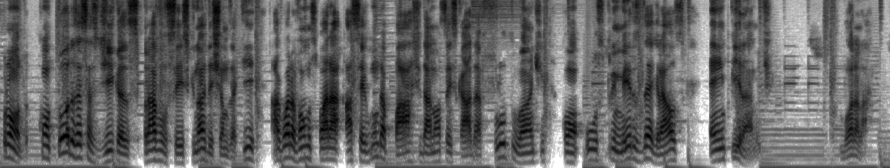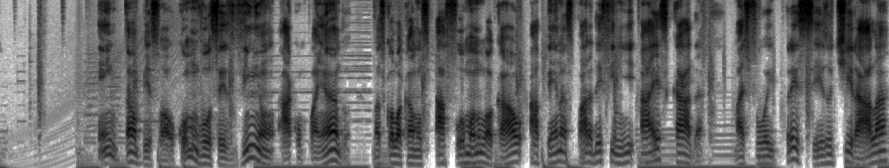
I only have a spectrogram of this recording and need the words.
Pronto, com todas essas dicas para vocês que nós deixamos aqui, agora vamos para a segunda parte da nossa escada flutuante com os primeiros degraus em pirâmide. Bora lá! Então, pessoal, como vocês vinham acompanhando, nós colocamos a forma no local apenas para definir a escada, mas foi preciso tirá-la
